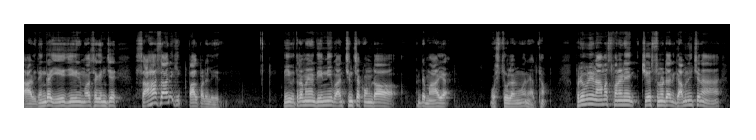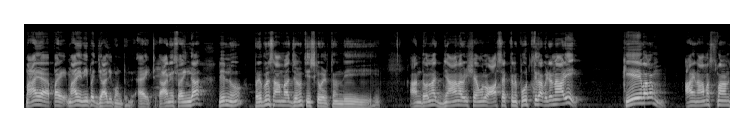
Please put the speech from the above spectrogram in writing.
ఆ విధంగా ఏ జీవిని మోసగించే సాహసానికి పాల్పడలేదు. నీ ఇతరమైన దీన్ని వాంఛించకుండా అంటే మాయ వస్తువులను అని అర్థం. ప్రభుని నామస్మరణే చేస్తుండటాన్ని గమనించిన మాయపై మాయ నీపై జాలి కొంటుంది. రైట్. తానే స్వయంగా నిన్ను ప్రభుని సామ్రాజ్యం తీసుకువెళ్తుంది. అందువలన జ్ఞాన విషయంలో ఆసక్తిని పూర్తిగా విడనాడి కేవలం ఆయన నామస్మరణ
